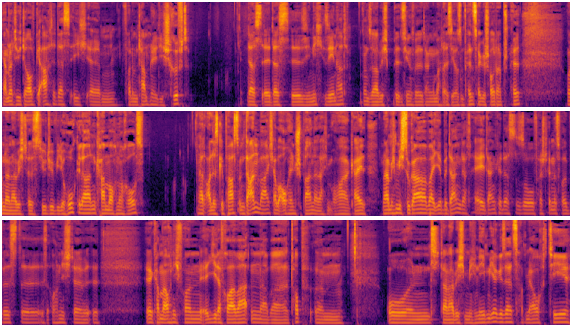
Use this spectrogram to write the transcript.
Haben natürlich darauf geachtet, dass ich ähm, von dem Thumbnail die Schrift dass, äh, dass äh, sie nicht gesehen hat. Und so habe ich beziehungsweise dann gemacht, als ich aus dem Fenster geschaut habe, schnell. Und dann habe ich das YouTube-Video hochgeladen, kam auch noch raus. Hat alles gepasst. Und dann war ich aber auch entspannt. Da dachte ich mir, oh, geil. Und dann habe ich mich sogar bei ihr bedankt. Dachte, hey, danke, dass du so verständnisvoll bist. Äh, ist auch nicht, äh, äh kann man auch nicht von jeder Frau erwarten, aber top. Ähm, Und dann habe ich mich neben ihr gesetzt, habe mir auch Tee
